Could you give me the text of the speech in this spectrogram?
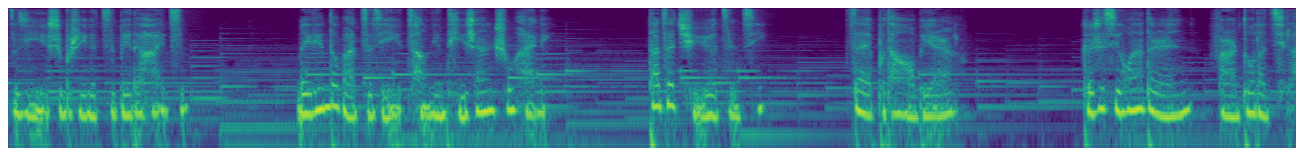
自己是不是一个自卑的孩子，每天都把自己藏进提山书海里，他在取悦自己。再也不讨好别人了，可是喜欢他的人反而多了起来。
